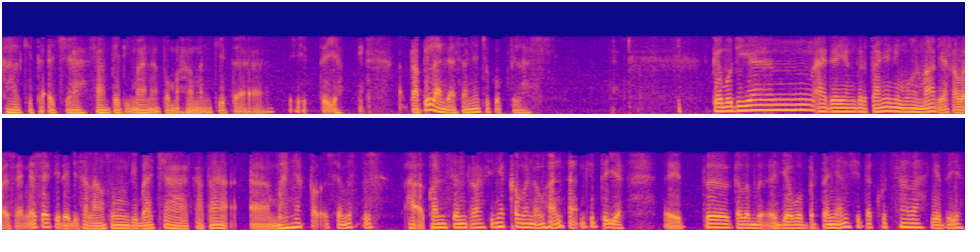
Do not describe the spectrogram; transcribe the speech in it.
akal kita aja sampai di mana pemahaman kita itu ya. Tapi landasannya cukup jelas. Kemudian ada yang bertanya nih mohon maaf ya kalau SMS saya tidak bisa langsung dibaca kata uh, banyak kalau SMS terus uh, konsentrasinya ke mana-mana gitu ya. Itu kalau jawab pertanyaan sih takut salah gitu ya.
